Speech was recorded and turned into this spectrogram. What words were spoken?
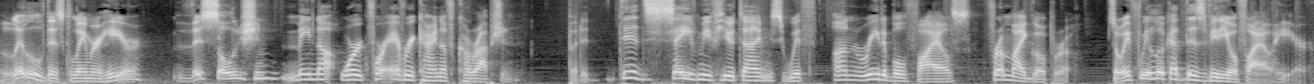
Little disclaimer here, this solution may not work for every kind of corruption, but it did save me a few times with unreadable files from my GoPro. So if we look at this video file here,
